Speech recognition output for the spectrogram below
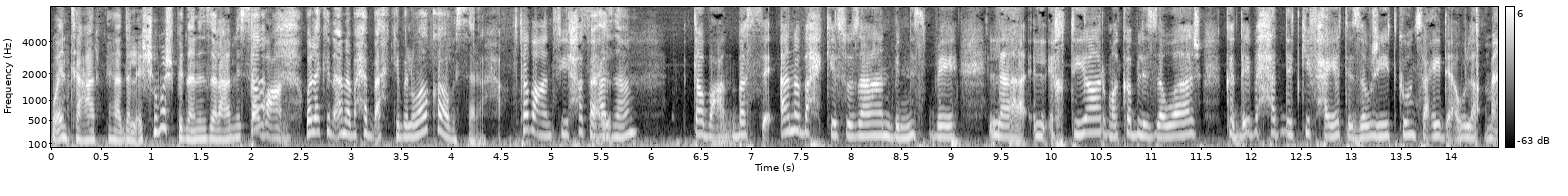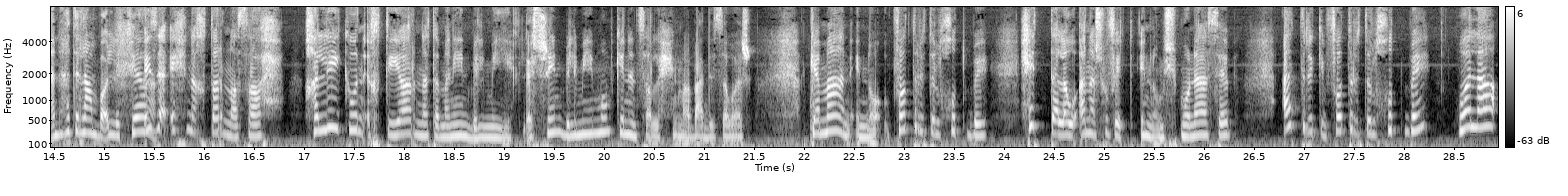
وانت عارفة هذا الإشي ومش بدنا ننزل على النساء. طبعا. ولكن أنا بحب أحكي بالواقع وبالصراحة. طبعا في حق فاذا؟ طبعا. بس أنا بحكي سوزان بالنسبة للاختيار ما قبل الزواج قد إيه بحدد كيف حياتي الزوجية تكون سعيدة أو لا. ما أنا هذا اللي عم بقول لك إياه. إذا إحنا اخترنا صح خليه يكون اختيارنا 80% ال 20% ممكن نصلح ما بعد الزواج. كمان إنه فترة الخطبة حتى لو أنا شفت إنه مش مناسب أترك بفترة الخطبة ولا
